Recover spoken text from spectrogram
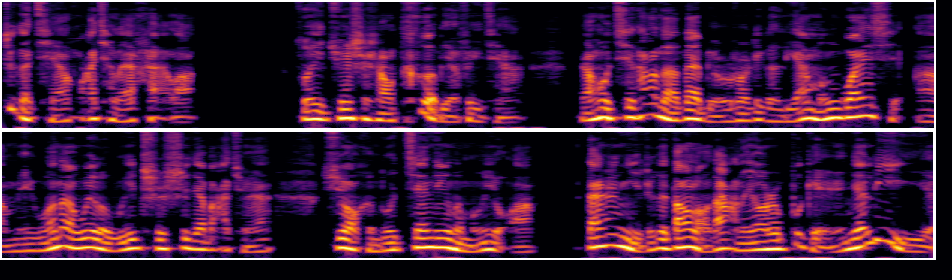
这个钱花起来海了，所以军事上特别费钱。然后其他的，再比如说这个联盟关系啊，美国呢为了维持世界霸权，需要很多坚定的盟友啊。但是你这个当老大的，要是不给人家利益，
